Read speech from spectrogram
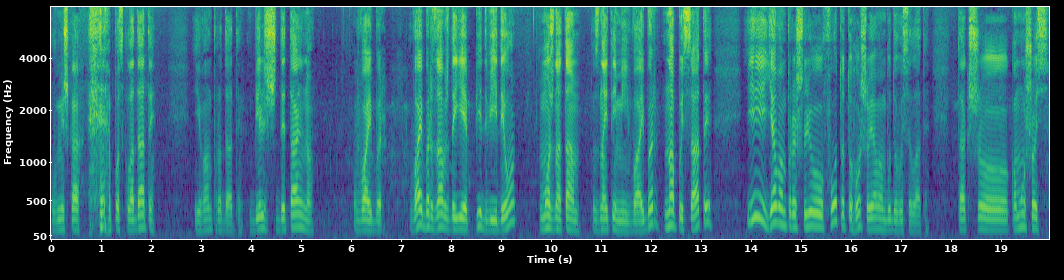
в мішках поскладати і вам продати. Більш детально Viber. Viber завжди є під відео. Можна там знайти мій Viber, написати, і я вам пришлю фото того, що я вам буду висилати. Так що, кому щось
